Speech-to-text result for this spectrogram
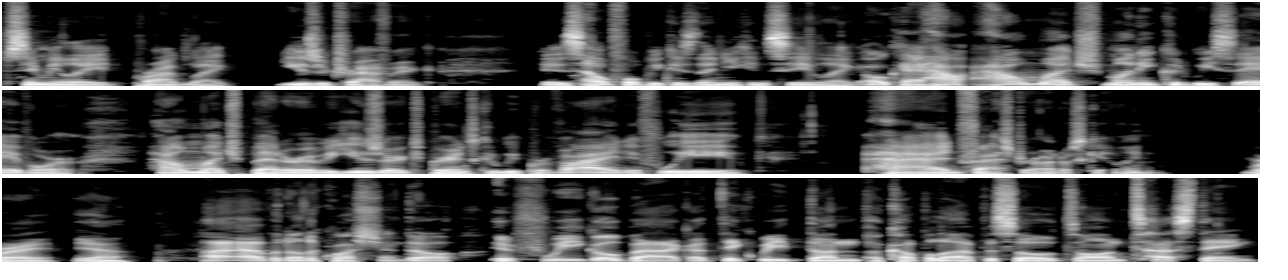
simulate prod like user traffic, is helpful because then you can see like, okay, how how much money could we save or how much better of a user experience could we provide if we had faster auto scaling? Right. Yeah. I have another question though. If we go back, I think we've done a couple of episodes on testing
